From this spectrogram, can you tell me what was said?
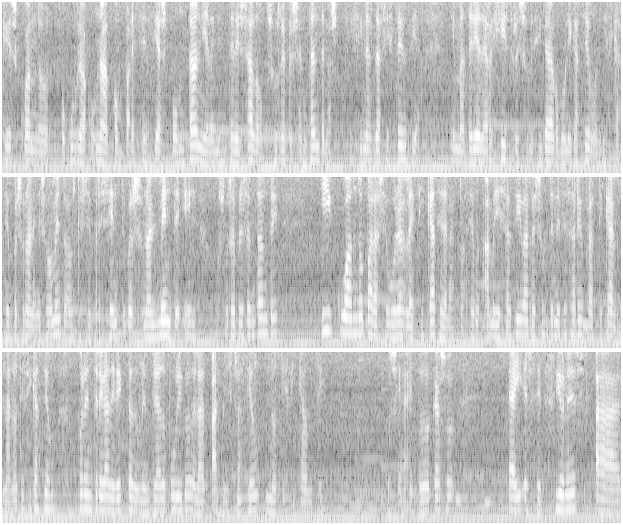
que es cuando ocurra una comparecencia espontánea del interesado o su representante en las oficinas de asistencia en materia de registro y solicita la comunicación o identificación personal en ese momento, a los que se presente personalmente él o su representante, y cuando para asegurar la eficacia de la actuación administrativa resulte necesario practicar la notificación por entrega directa de un empleado público de la administración notificante. O sea, en todo caso, hay excepciones al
